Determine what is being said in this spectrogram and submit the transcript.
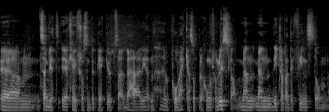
Um, sen vet, jag kan ju förstås inte peka ut så här, det här är en påverkansoperation från Ryssland. Men, men det är klart att det finns de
